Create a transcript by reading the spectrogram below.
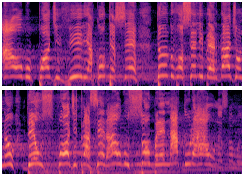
algo pode vir e acontecer, dando você liberdade ou não, Deus pode trazer algo sobrenatural nesta manhã.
